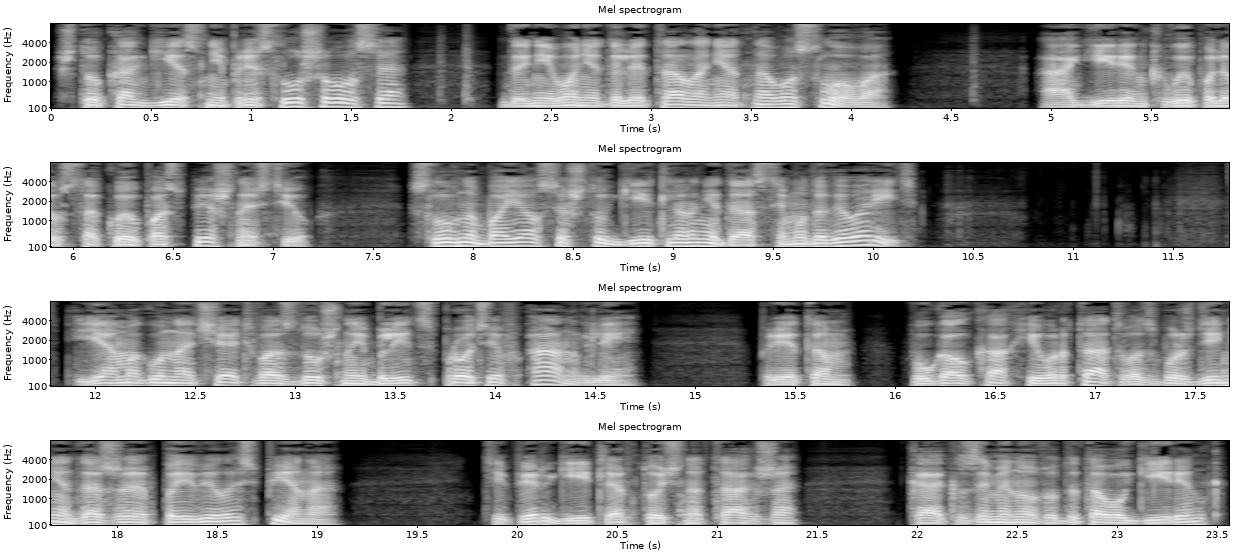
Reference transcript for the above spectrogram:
что, как Гесс не прислушивался, до него не долетало ни одного слова. А Геринг выпалил с такой поспешностью, словно боялся, что Гитлер не даст ему договорить. «Я могу начать воздушный блиц против Англии». При этом в уголках его рта от возбуждения даже появилась пена. Теперь Гитлер точно так же, как за минуту до того Гиринг,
